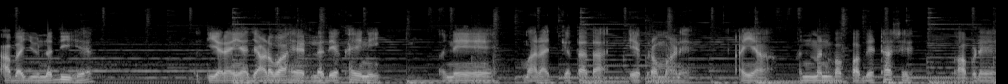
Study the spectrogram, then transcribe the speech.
આ બાજુ નદી છે. અત્યારે અહીંયા જાળવા છે એટલે દેખાય નહીં. અને મહારાજ કહેતા હતા એ પ્રમાણે અહીંયા હનુમાન બાપા બેઠા છે. તો આપણે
